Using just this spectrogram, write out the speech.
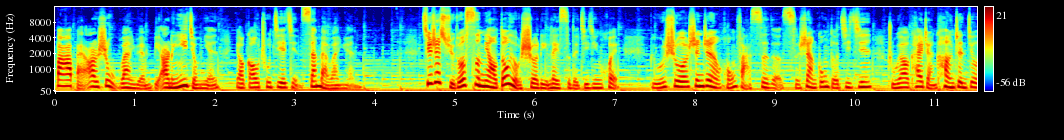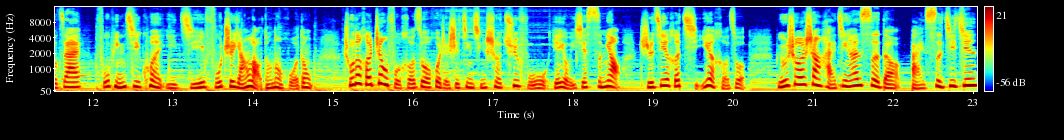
八百二十五万元，比二零一九年要高出接近三百万元。其实，许多寺庙都有设立类似的基金会。比如说，深圳弘法寺的慈善功德基金主要开展抗震救灾、扶贫济困以及扶持养老等等活动。除了和政府合作，或者是进行社区服务，也有一些寺庙直接和企业合作。比如说，上海静安寺的百寺基金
